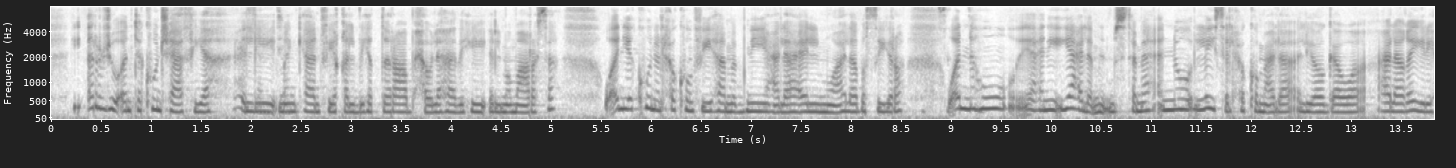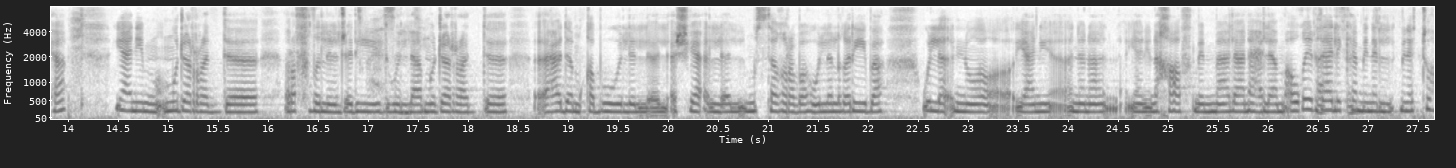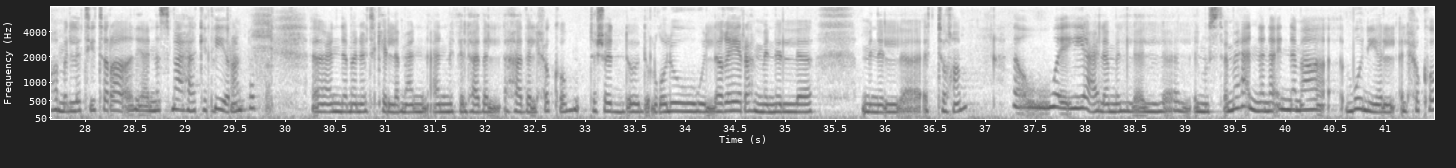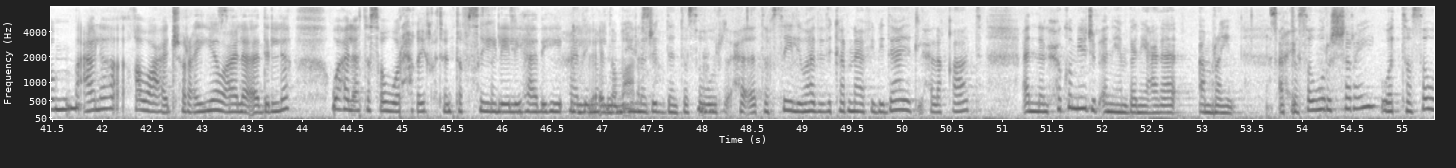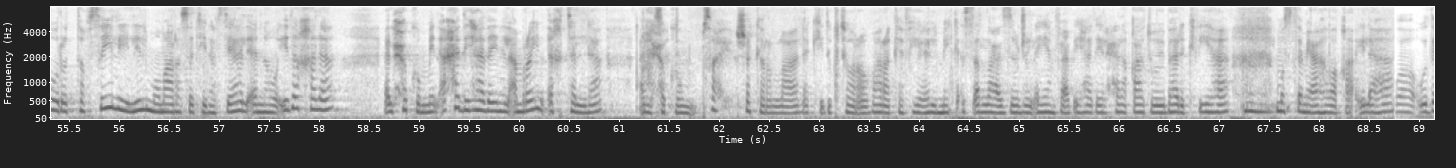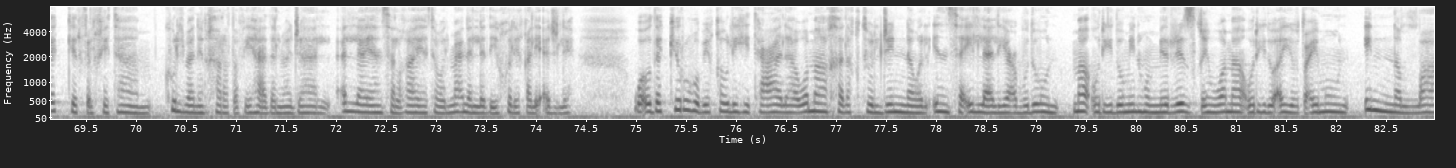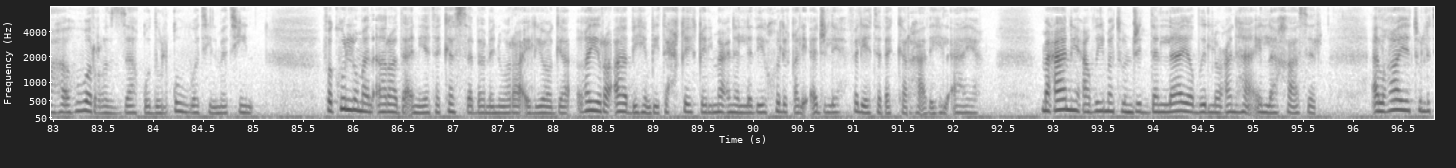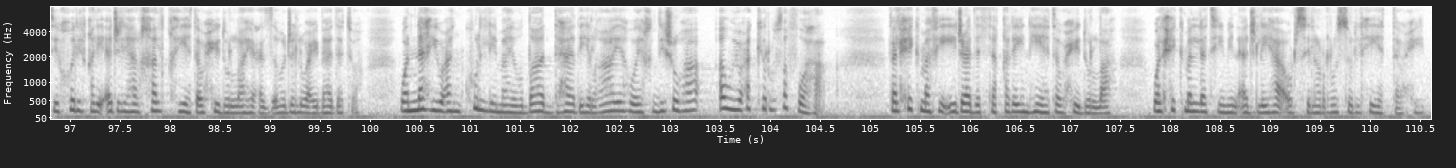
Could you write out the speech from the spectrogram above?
أرجو أن تكون شافية لمن كان في قلبه اضطراب حول هذه الممارسة وأن يكون الحكم فيها مبني على علم وعلى بصيرة وأنه يعني يعلم المستمع أنه ليس الحكم على اليوغا وعلى غيرها يعني مجرد رفض للجديد ولا مجرد عدم قبول الأشياء المستغربة ولا الغريبة ولا أنه يعني أننا يعني نخاف مما لا نعلم أو غير ذلك من من التهم التي ترى يعني نسمعها كثيرا. عندما نتكلم عن عن مثل هذا هذا الحكم التشدد الغلو ولا غيره من من التهم. ويعلم المستمع أننا إنما بني الحكم على قواعد شرعية وعلى أدلة وعلى تصور حقيقة تفصيلي لهذه الممارسة. جدا تصور تفصيلي وهذا ذكرناه في بداية الحلقات أن الحكم يجب أن ينبني على أمرين صحيح. التصور الشرعي والتصور التفصيلي للممارسة نفسها لأنه إذا خلا الحكم من أحد هذين الأمرين اختل الحكم صحيح. شكر الله لك دكتورة وبارك في علمك. أسأل الله عز وجل أن ينفع بهذه الحلقات ويبارك فيها. مستمعها وقائلها. وأذكر في الختام كل من انخرط في هذا المجال ألا ينسى الغاية والمعنى الذي خلق لأجله. وأذكره بقوله تعالى وما خلقت الجن والإنس إلا ليعبدون. ما أريد منهم من رزق وما أريد أن يطعمون. إن الله هو الرزاق ذو القوة المتين. فكل من أراد أن يتكسب من وراء اليوغا غير آبه بتحقيق المعنى الذي خلق لأجله فليتذكر هذه الآية. معاني عظيمة جدا لا يضل عنها إلا خاسر. الغاية التي خلق لأجلها الخلق هي توحيد الله عز وجل وعبادته والنهي عن كل ما يضاد هذه الغاية ويخدشها أو يعكر صفوها. فالحكمة في إيجاد الثقلين هي توحيد الله والحكمة التي من أجلها أرسل الرسل هي التوحيد.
